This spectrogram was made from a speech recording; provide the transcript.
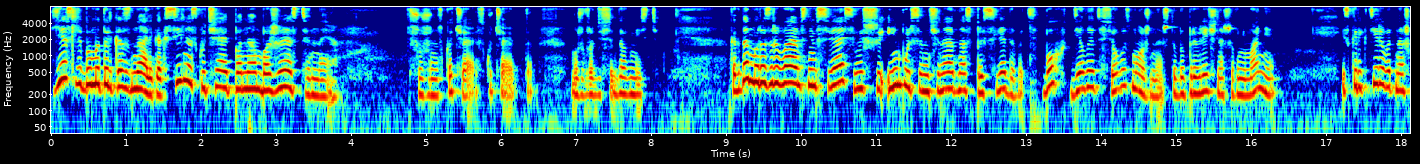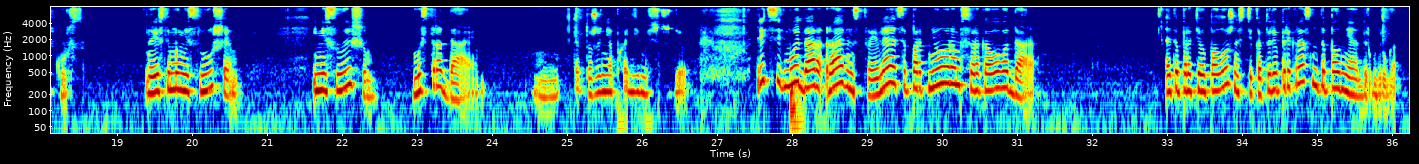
Если бы мы только знали, как сильно скучает по нам Божественное. Что же ну скучает, скучает-то? Мы же вроде всегда вместе. Когда мы разрываем с ним связь, высшие импульсы начинают нас преследовать. Бог делает все возможное, чтобы привлечь наше внимание и скорректировать наш курс. Но если мы не слушаем и не слышим, мы страдаем. Это тоже необходимость что делать. 37-й дар равенства является партнером 40-го дара. Это противоположности, которые прекрасно дополняют друг друга –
